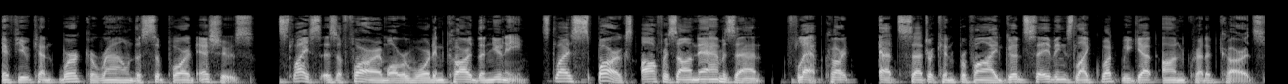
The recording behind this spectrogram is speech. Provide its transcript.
If you can work around the support issues, Slice is a far more rewarding card than Uni. Slice Sparks offers on Amazon, Flipkart, etc. can provide good savings like what we get on credit cards.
